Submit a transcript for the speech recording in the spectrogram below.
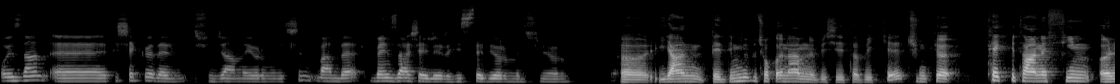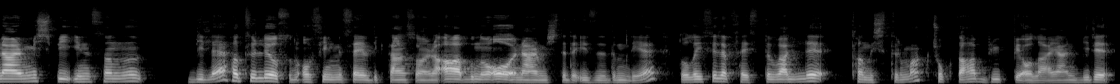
O yüzden e, teşekkür ederim düşüncen ve yorumun için. Ben de benzer şeyleri hissediyorum ve düşünüyorum. Yani dediğim gibi çok önemli bir şey tabii ki. Çünkü tek bir tane film önermiş bir insanı bile hatırlıyorsun o filmi sevdikten sonra. Aa bunu o önermişti de izledim diye. Dolayısıyla festivalli tanıştırmak çok daha büyük bir olay. Yani biri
